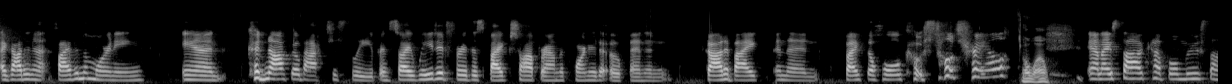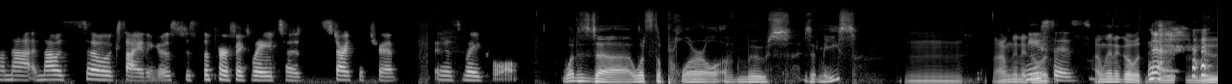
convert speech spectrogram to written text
I got in at five in the morning and could not go back to sleep. And so I waited for this bike shop around the corner to open and got a bike and then biked the whole coastal trail. Oh wow. and I saw a couple moose on that, and that was so exciting. It was just the perfect way to start the trip. It was way cool. What is uh what's the plural of moose? Is it meese? Mm, I'm gonna go with. Nieces. I'm gonna go with mo- mo-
